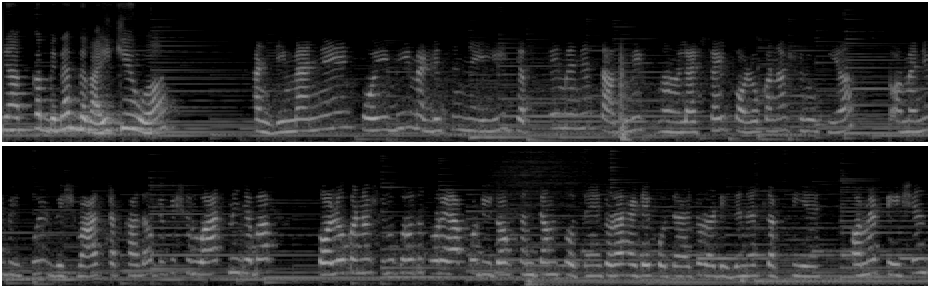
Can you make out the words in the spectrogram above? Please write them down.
ये आपका बिना दवाई के हुआ? हाँ जी, मैंने कोई भी मेडिसिन नहीं ली। जब से मैंने सात्विक लाइफस्टाइल फॉलो करना शुरू किया, और मैंने बिल्कुल विश्वास रखा था, क्योंकि शुरुआत में जब आप फॉलो करना शुरू करो तो थोड़े आपको डिटॉक्स सिम्टम्स होते हैं, थोड़ा हेडेक होता है, थोड़ा डिजीनेस लगती है। और मैं पेशेंस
